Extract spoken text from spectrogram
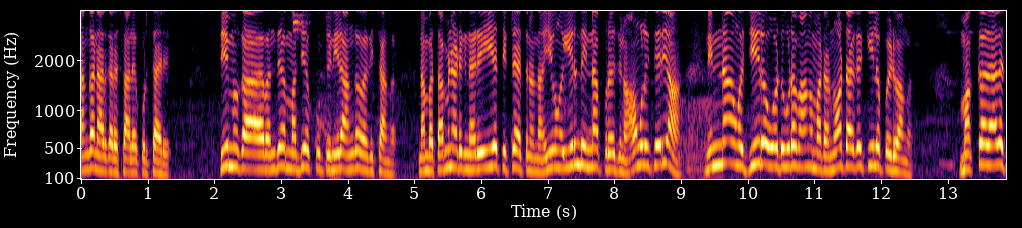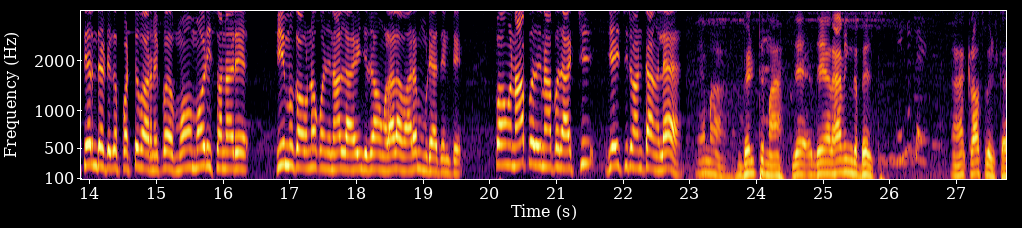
தங்க நாற்கர சாலை கொடுத்தாரு. திமுக வந்து மத்திய கூட்டணியில் அங்கே வகிச்சாங்க. நம்ம தமிழ்நாட்டுக்கு நிறைய திட்டம் எத்தனை தான். இவங்க இருந்து என்ன பிரயோஜனம்? அவங்களுக்கு தெரியும். நின்னா அவங்க ஜீரோ ஓட்டு கூட வாங்க மாட்டாங்க. நோட்டாக கீழே போயிடுவாங்க. மக்களால் தேர்ந்தெடுக்கப்பட்டு வரணும். இப்போ மோ மோடி சொன்னார் திமுக இன்னும் கொஞ்சம் நாளில் அழிஞ்சிடும் அவங்களால வர முடியாதுன்ட்டு. இப்போ அவங்க நாற்பதுக்கு நாற்பது அடிச்சு ஜெயிச்சுட்டு வந்துட்டாங்களே ஏம்மா பெல்ட்டுமா they they are having the belt cross belt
